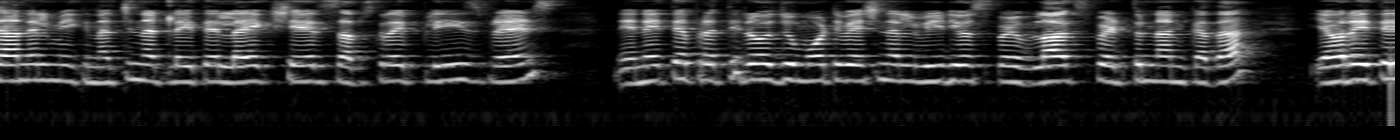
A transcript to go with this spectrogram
ఛానల్ మీకు నచ్చినట్లయితే like share subscribe please friends. నేనైతే ప్రతిరోజు మోటివేషనల్ వీడియోస్ వ్లాగ్స్ పెడుతున్నాను కదా. ఎవరైతే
